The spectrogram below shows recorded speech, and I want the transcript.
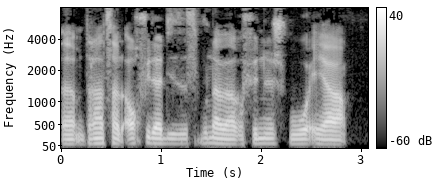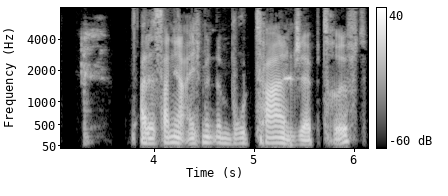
Ähm, dann hat's halt auch wieder dieses wunderbare Finish, wo er Alessandra eigentlich mit einem brutalen Jab trifft.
